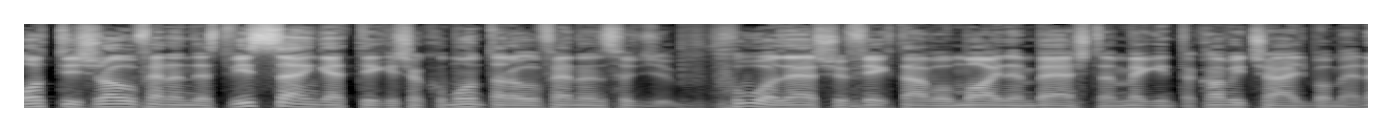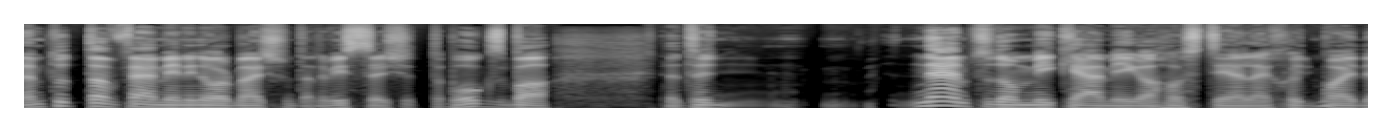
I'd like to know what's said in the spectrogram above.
ott is Raúl Fernandezt visszaengedték, és akkor mondta Raúl Fernández, hogy hú, az első féktávon majdnem beestem megint a kavicságyba, mert nem tudtam felmérni normálisan, utána vissza is jött a boxba. Tehát, hogy nem tudom, mi kell még ahhoz tényleg, hogy majd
